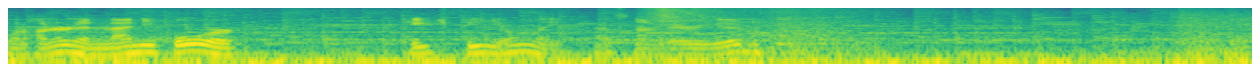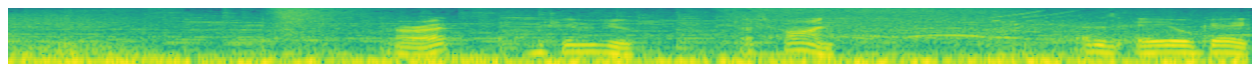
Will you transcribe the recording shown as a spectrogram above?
194 HP only. That's not very good. Alright, what you gonna do? That's fine. That is a-okay.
